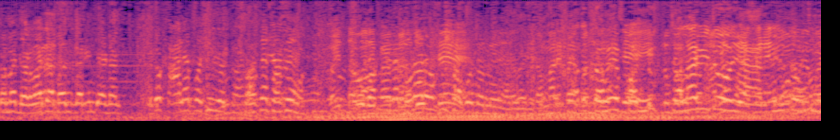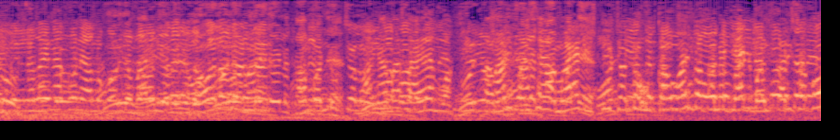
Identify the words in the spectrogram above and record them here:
તમે દરવાજા બંધ કરીને બેઠા એ તો કાલે પછી થશે થશે. તમે તમે બંદૂક ચલાવી દો? ચલાવી નાખો ને આ લોકો તમારી પાસે અમારા ડિસ્ટ્રિક્ટ જતો હુકમ હોય તો તમે ગેટ બંધ કરી શકો.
